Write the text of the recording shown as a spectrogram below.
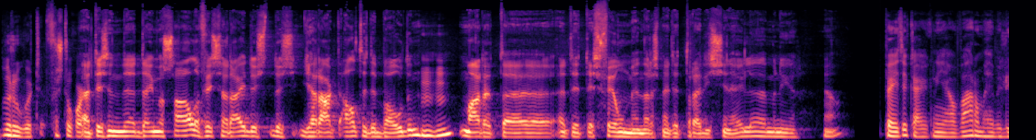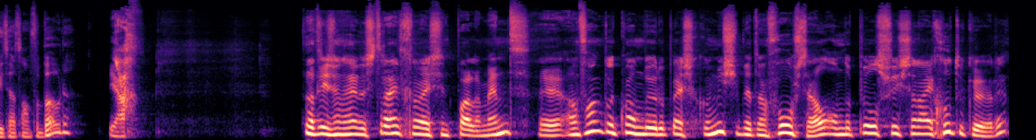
beroerd, verstoord. Het is een uh, demersale visserij, dus, dus je raakt altijd de bodem. Mm -hmm. Maar het, uh, het, het, is veel minder als met de traditionele manier. Ja. Peter, kijk ik naar jou. Waarom hebben jullie dat dan verboden? Ja, dat is een hele strijd geweest in het parlement. Uh, aanvankelijk kwam de Europese Commissie met een voorstel om de pulsvisserij goed te keuren.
